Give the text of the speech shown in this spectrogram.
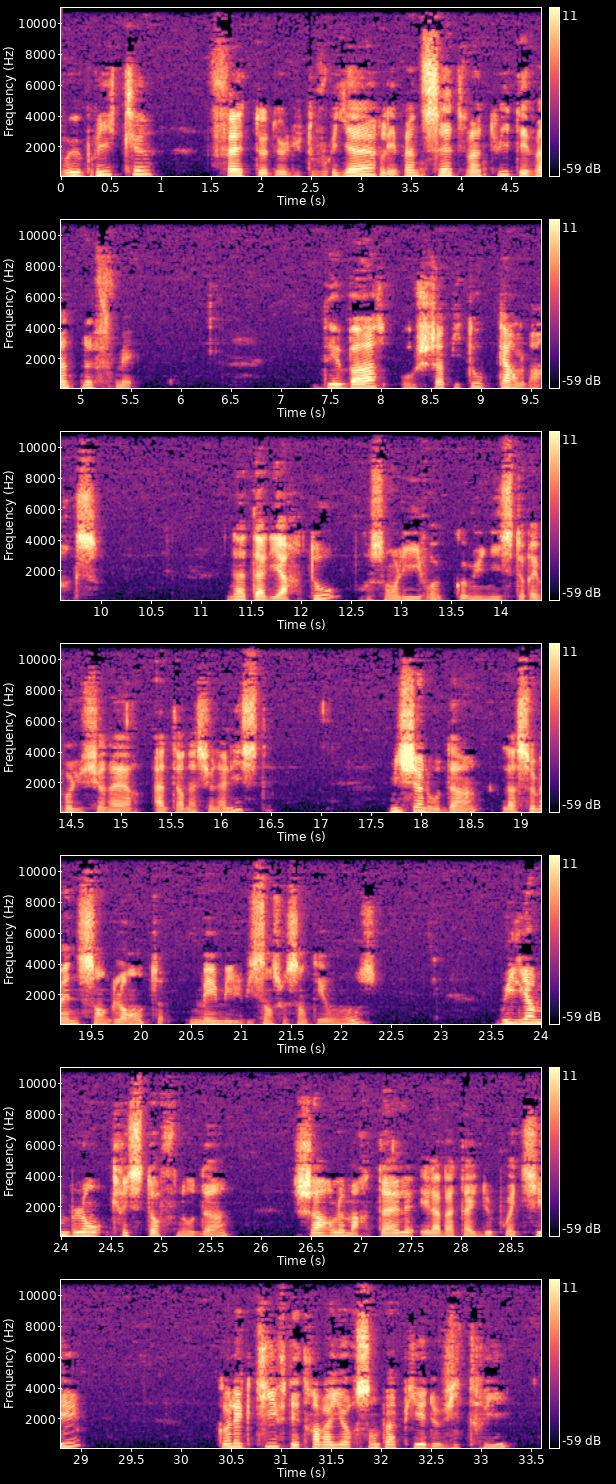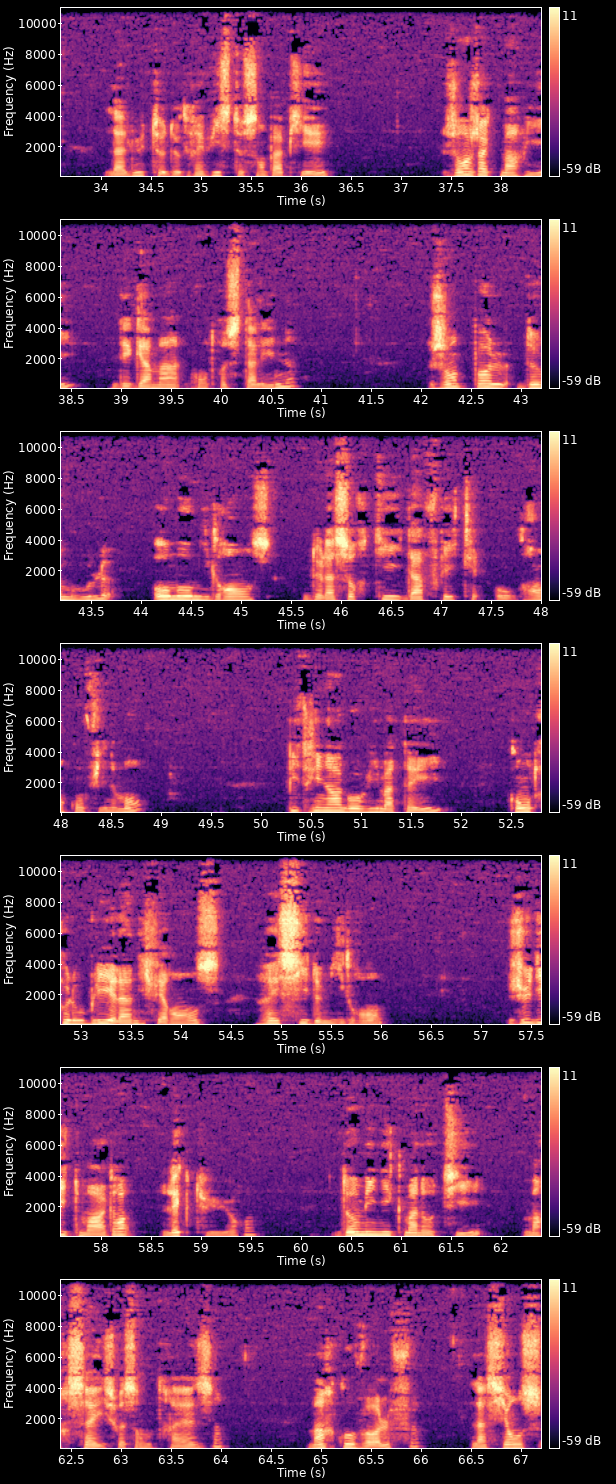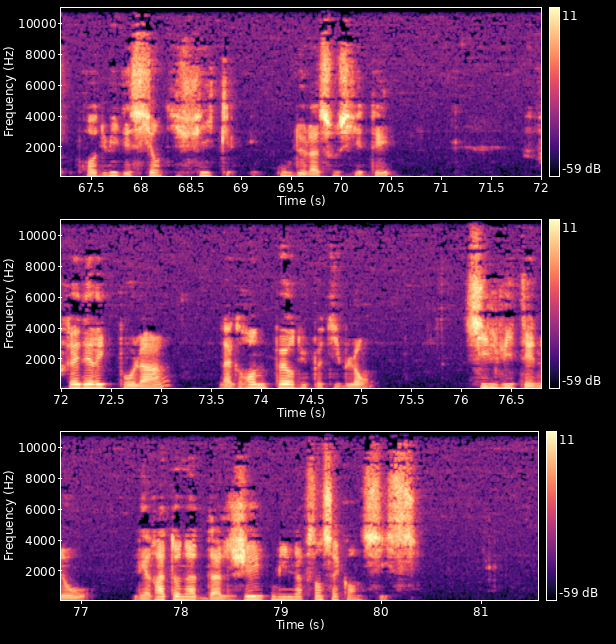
Rubrique Fête de lutte ouvrière les 27, 28 et 29 mai. Débat au chapiteau Karl Marx. Nathalie Arthaud, pour son livre Communiste révolutionnaire internationaliste. Michel Audin, La semaine sanglante, mai 1871. William Blanc, Christophe Naudin, Charles Martel et la bataille de Poitiers, Collectif des travailleurs sans papiers de Vitry, la lutte de grévistes sans papiers, Jean-Jacques Marie, des gamins contre Staline, Jean-Paul Demoule, Homo migrants de la sortie d'Afrique au grand confinement, Pitrina Govi Matei, contre l'oubli et l'indifférence, récit de migrants, Judith Magre, lecture. Dominique Manotti, Marseille 73. Marco Wolf, La science produit des scientifiques ou de la société. Frédéric Paulin, La grande peur du petit blanc. Sylvie Thénault, Les ratonnades d'Alger 1956.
